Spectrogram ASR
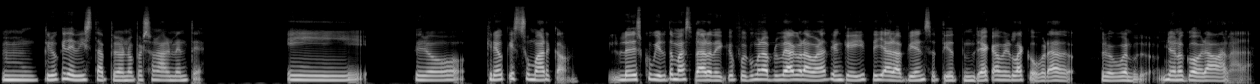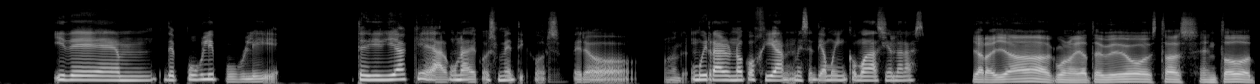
Mm, creo que de vista, pero no personalmente. Y... Pero creo que es su marca. Lo he descubierto más tarde, que fue como la primera colaboración que hice y ahora pienso, tío, tendría que haberla cobrado. Pero bueno, yo no cobraba nada. Y de, mm, de Publi Publi, te diría que alguna de cosméticos, pero Vale. muy raro, no cogían, me sentía muy incómoda haciéndolas. Y ahora ya, bueno, ya te veo, estás en todo.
